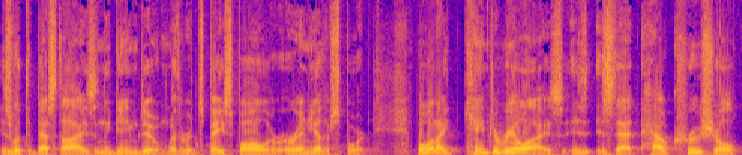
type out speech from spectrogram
is what the best eyes in the game do, whether it's baseball or, or any other sport. But what I came to realize is, is that how crucial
